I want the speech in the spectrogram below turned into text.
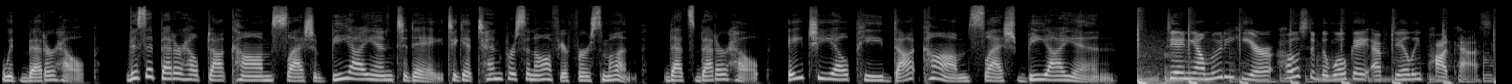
with BetterHelp. Visit betterhelp.com slash BIN today to get 10% off your first month. That's BetterHelp, H-E-L-P dot com slash B-I-N. Danielle Moody here, host of the Woke AF Daily podcast.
